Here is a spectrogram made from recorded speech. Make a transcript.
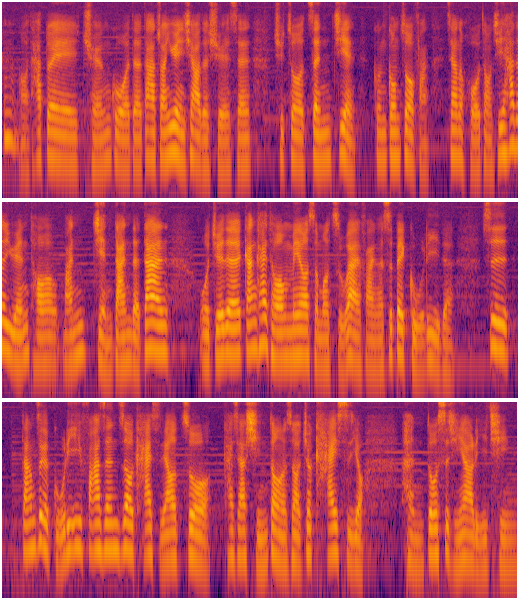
嗯，哦，他对全国的大专院校的学生去做增建跟工作坊这样的活动，其实它的源头蛮简单的。当然，我觉得刚开头没有什么阻碍，反而是被鼓励的，是。当这个鼓励一发生之后，开始要做，开始要行动的时候，就开始有很多事情要厘清。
